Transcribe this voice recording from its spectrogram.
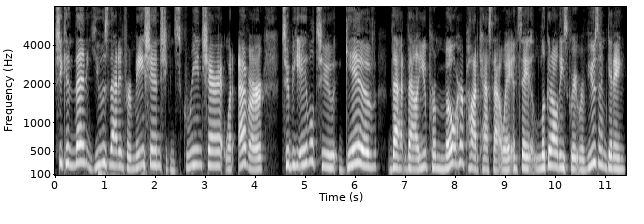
She can then use that information, she can screen share it, whatever, to be able to give that value, promote her podcast that way, and say, look at all these great reviews I'm getting,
